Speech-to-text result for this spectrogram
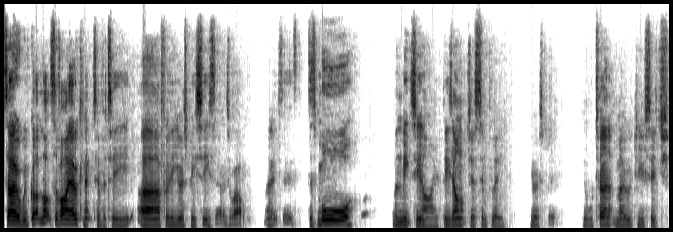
So we've got lots of I.O. connectivity uh, through the USB-Cs there as well. And it's, it's, there's more than meets the eye. These aren't just simply USB. The alternate mode usage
